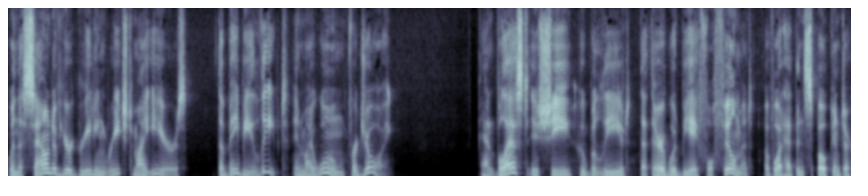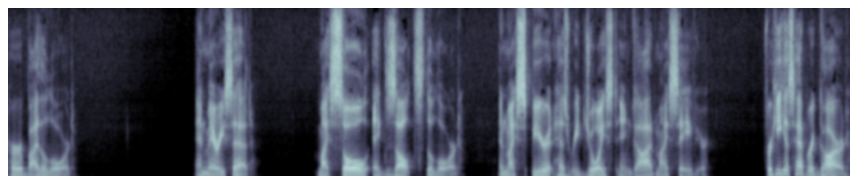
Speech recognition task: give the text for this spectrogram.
when the sound of your greeting reached my ears, the baby leaped in my womb for joy. And blessed is she who believed that there would be a fulfillment of what had been spoken to her by the Lord. And Mary said, My soul exalts the Lord, and my spirit has rejoiced in God my Saviour. For he has had regard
